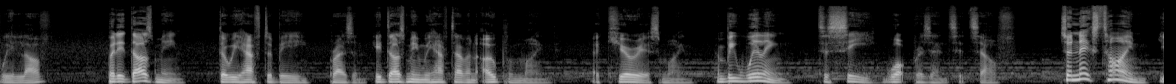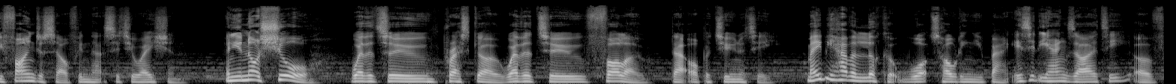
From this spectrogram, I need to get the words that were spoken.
we love. But it does mean that we have to be present. It does mean we have to have an open mind, a curious mind, and be willing to see what presents itself. So, next time you find yourself in that situation and you're not sure whether to press go, whether to follow that opportunity, maybe have a look at what's holding you back. Is it the anxiety of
